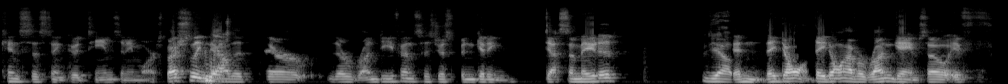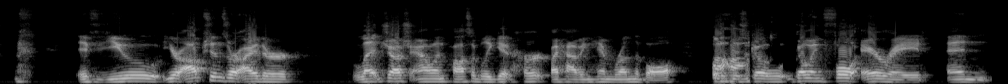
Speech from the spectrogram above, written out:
consistent good teams anymore. Especially now that their their run defense has just been getting decimated yeah. and they don't they don't have a run game. So if if you your options are either let Josh Allen possibly get hurt by having him run the ball, or Uh-huh. just go going full air raid and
